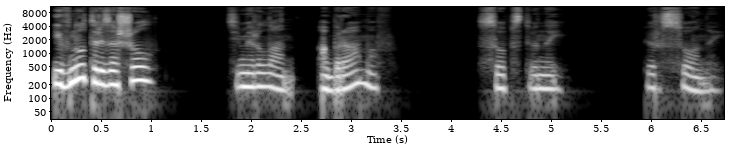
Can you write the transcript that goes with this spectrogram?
и внутрь зашел Тимирлан Абрамов собственной персоной.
